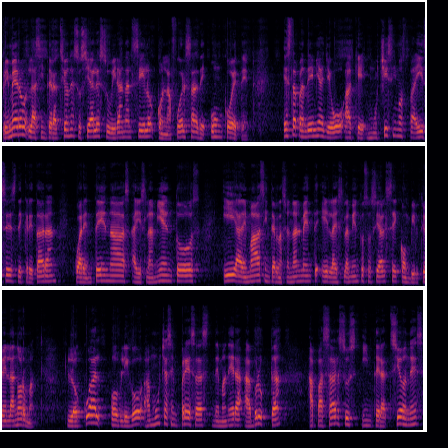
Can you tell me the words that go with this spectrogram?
Primero, las interacciones sociales subirán al cielo con la fuerza de un cohete. Esta pandemia llevó a que muchísimos países decretaran cuarentenas, aislamientos y además internacionalmente el aislamiento social se convirtió en la norma, lo cual obligó a muchas empresas de manera abrupta a pasar sus interacciones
